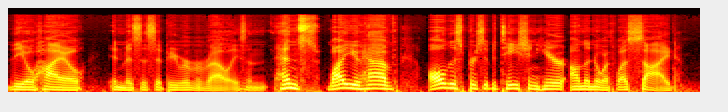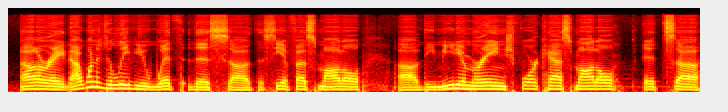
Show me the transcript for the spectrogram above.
the Ohio and Mississippi River valleys, and hence why you have all this precipitation here on the northwest side. All right, I wanted to leave you with this, uh, the CFS model, uh, the medium range forecast model. It uh,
